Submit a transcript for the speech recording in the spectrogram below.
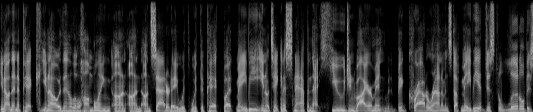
you know, then a pick, you know, then a little humbling on on on Saturday with with the pick. But maybe you know, taking a snap in that huge environment with a big crowd around him and stuff, maybe it just a little bit,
